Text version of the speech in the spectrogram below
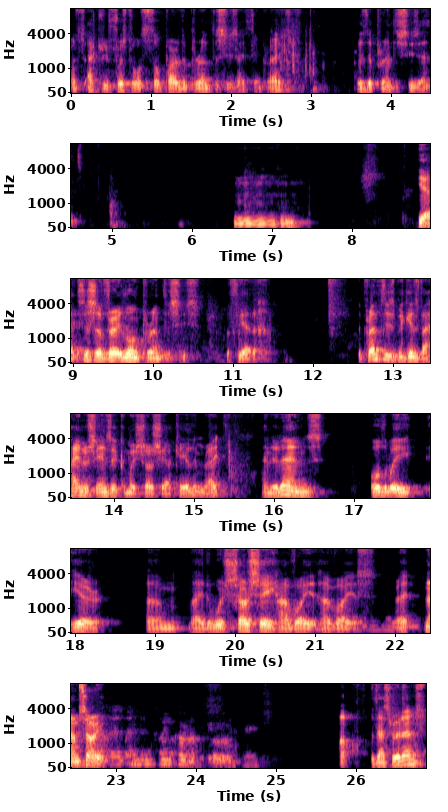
It's actually, first of all, still part of the parentheses, I think, right? Where's the parentheses end? Mm-hmm. Yeah, this is a very long parenthesis. The The parenthesis begins right? And it ends all the way here um, by the word sharshe havayas, right? No, I'm sorry. Oh, that's where it ends?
